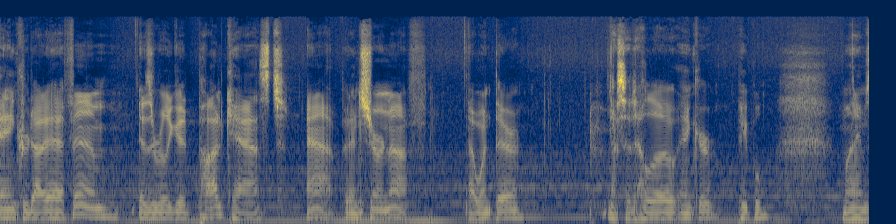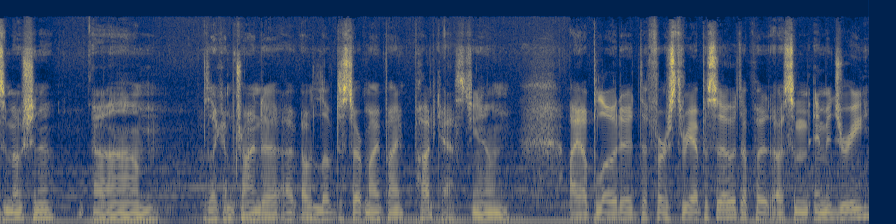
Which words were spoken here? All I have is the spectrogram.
Anchor.fm is a really good podcast app. And sure enough, I went there. I said, hello, Anchor people. My name's Emotiona. Um, like I'm trying to. I, I, would love to start my podcast, you know. And I uploaded the first three episodes. I put uh, some imagery,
